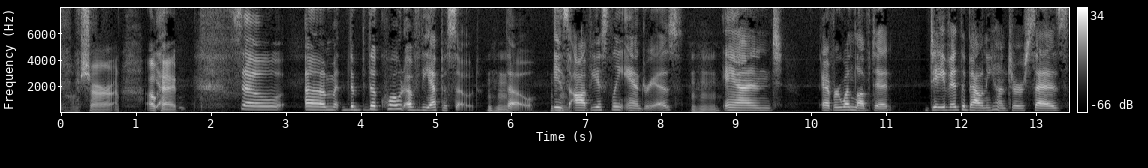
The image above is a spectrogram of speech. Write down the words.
Oh, I'm sure. Okay. So, um, the the quote of the episode mm-hmm. though mm-hmm. is obviously Andrea's, mm-hmm. and everyone loved it. David, the bounty hunter, says,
